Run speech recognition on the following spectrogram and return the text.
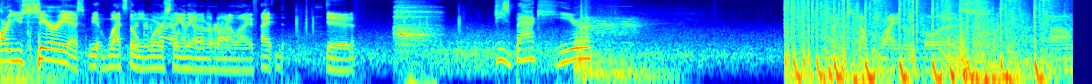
are you serious? Yeah, that's the Mission worst thing I think I've ever heard in my life. I, dude. He's back here? I just jumped right into his bullets. Wow.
